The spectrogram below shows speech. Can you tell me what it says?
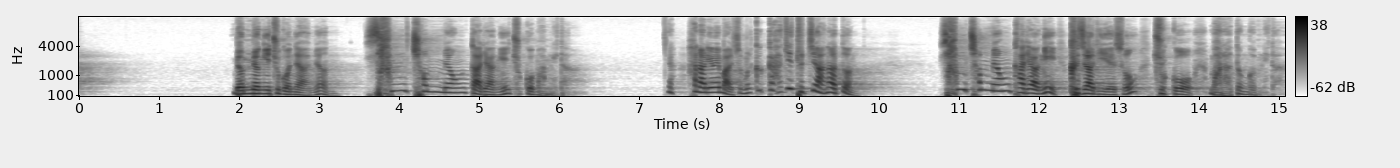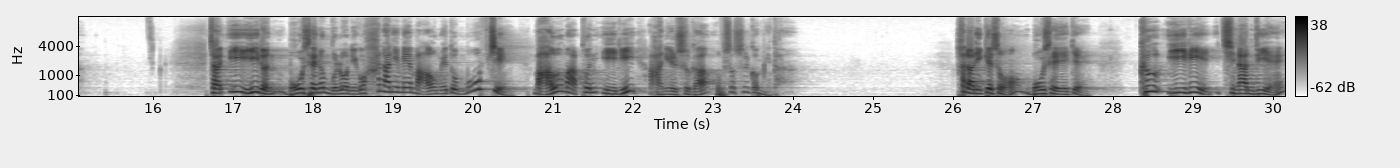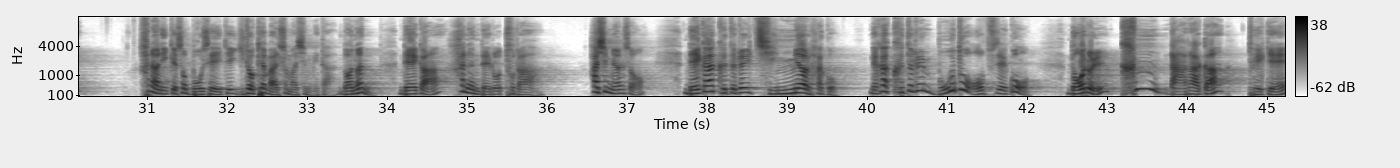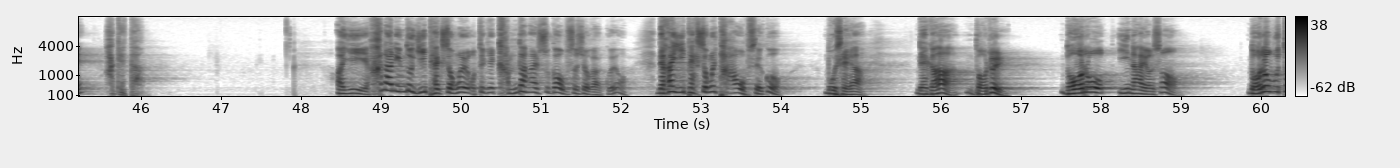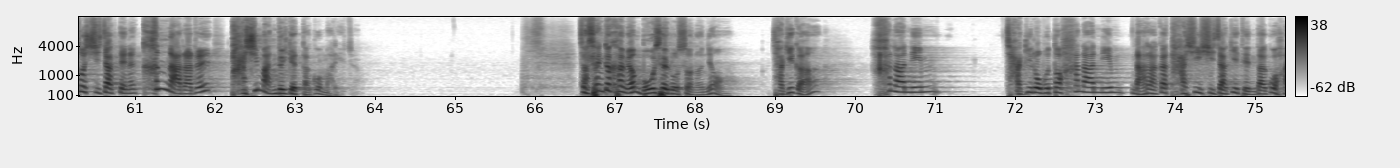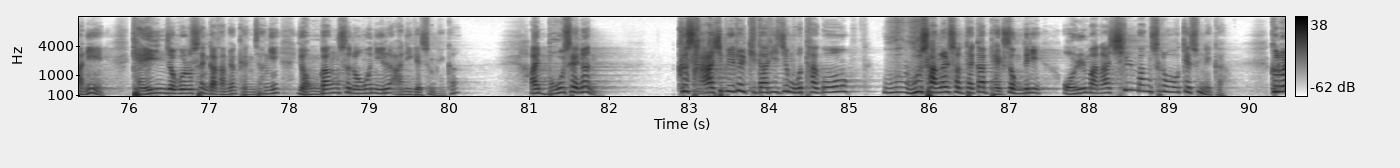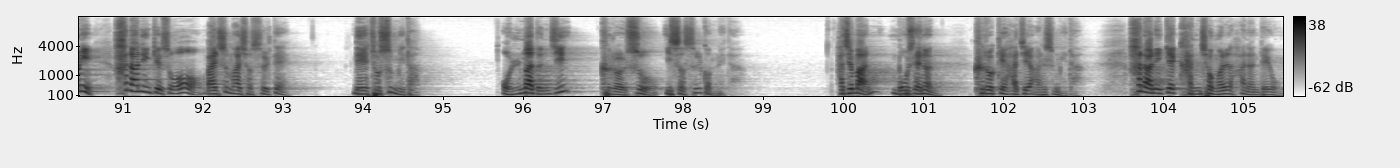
몇 명이 죽었냐 하면 3천 명 가량이 죽고 맙니다. 하나님의 말씀을 끝까지 듣지 않았던 3천 명 가량이 그 자리에서 죽고 말았던 겁니다. 자, 이 일은 모세는 물론이고 하나님의 마음에도 몹시 마음 아픈 일이 아닐 수가 없었을 겁니다. 하나님께서 모세에게 그 일이 지난 뒤에 하나님께서 모세에게 이렇게 말씀하십니다. 너는 내가 하는 대로 두라 하시면서 내가 그들을 진멸하고 내가 그들을 모두 없애고 너를 큰 나라가 되게 하겠다. 아, 이 하나님도 이 백성을 어떻게 감당할 수가 없으셔 갖고요. 내가 이 백성을 다 없애고 모세야, 내가 너를 너로 인하여서 너로부터 시작되는 큰 나라를 다시 만들겠다고 말이죠. 자, 생각하면 모세로서는요, 자기가 하나님, 자기로부터 하나님 나라가 다시 시작이 된다고 하니 개인적으로 생각하면 굉장히 영광스러운 일 아니겠습니까? 아니, 모세는 그 40일을 기다리지 못하고 우상을 선택한 백성들이 얼마나 실망스러웠겠습니까? 그러니 하나님께서 말씀하셨을 때, 네, 좋습니다. 얼마든지 그럴 수 있었을 겁니다. 하지만 모세는 그렇게 하지 않습니다. 하나님께 간청을 하는데요.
